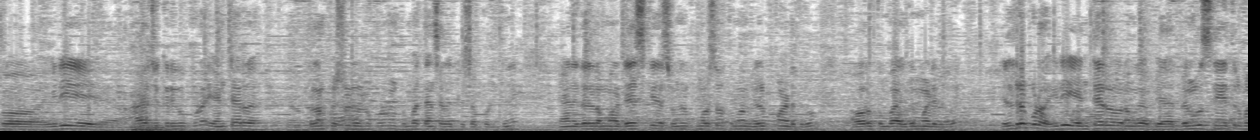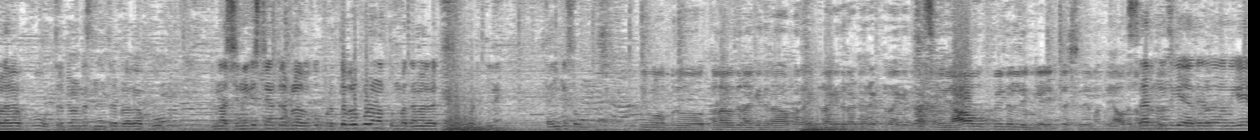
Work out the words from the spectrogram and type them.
ಸೊ ಇಡೀ ಆಯೋಜಕರಿಗೂ ಕೂಡ ಎಂಟೈರ್ ಫಿಲಮ್ ಫೆಸ್ಟಿವಲ್ ಕೂಡ ತುಂಬ ಥ್ಯಾಂಕ್ಸ್ ಹೇಳಕ್ಕೆ ಇಷ್ಟಪಡ್ತೀನಿ ಆ್ಯಂಡ್ ಇದರಲ್ಲಿ ನಮ್ಮ ಡೇಸ್ಗೆ ಸುನಿಲ್ ಕುಮಾರ್ ಸರ್ ತುಂಬ ಹೆಲ್ಪ್ ಮಾಡಿದ್ರು. ಅವರು ತುಂಬ ಇದು ಮಾಡಿದ್ದಾರೆ. ಎಲ್ಲರೂ ಕೂಡ ಇಡೀ ಎಂಟೈರ್ ನಮಗೆ ಬೆಂಗಳೂರು ಸ್ನೇಹಿತರು ಬೆಳಗಕ್ಕೂ ಉತ್ತರ ಕನ್ನಡ ಸ್ನೇಹಿತರು ಬೆಳಗಕ್ಕೂ, ನನ್ನ ಸಿನಿಗಿ ಸ್ನೇಹಿತರು ಬೆಳಗಕ್ಕೂ, ಪ್ರತಿಯೊಬ್ಬರು ಕೂಡ ನಾನು ತುಂಬ ಧನ್ಯವಾದ ಇಷ್ಟಪಡ್ತೀನಿ ಥ್ಯಾಂಕ್ ಯು ಸೊ ಮಚ್ ನೀವು ಒಬ್ಬರು ಕಲಾವಿದರಾಗಿದ್ದೀರಾ ಒಬ್ಬ ರೈಟರ್ ಆಗಿದ್ದೀರಾ ಡೈರೆಕ್ಟರ್ ಆಗಿದ್ದೀರಾ ಸೊ ಯಾವ ಫೀಲ್ಡಲ್ಲಿ ನಿಮಗೆ ಇಂಟ್ರೆಸ್ಟ್ ಇದೆ ಮತ್ತೆ ಸರ್ ಯಾವ್ದನ್ನ ನನಗೆ ಅದರಲ್ಲಿ ನನಗೆ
